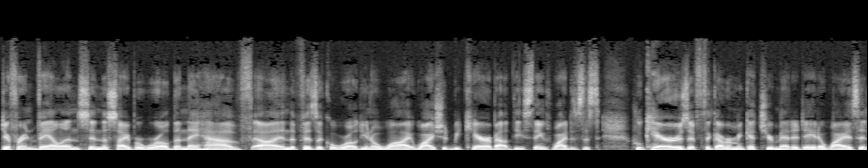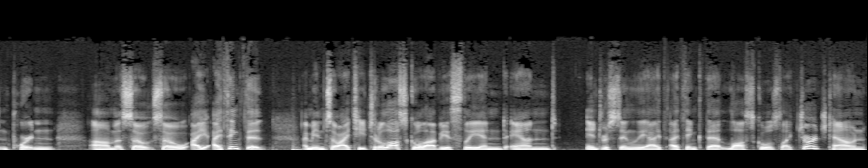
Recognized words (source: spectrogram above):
different valence in the cyber world than they have uh, in the physical world? You know, why why should we care about these things? Why does this? Who cares if the government gets your metadata? Why is it important? Um, so so I, I think that I mean, so I teach at a law school, obviously, and and interestingly, I, I think that law schools like Georgetown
